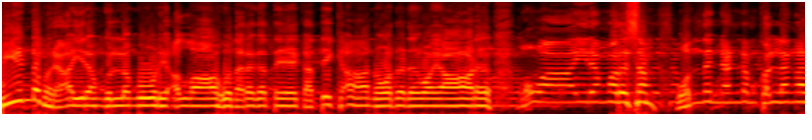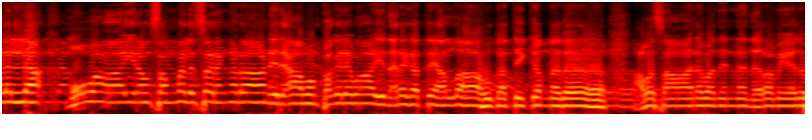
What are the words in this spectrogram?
വീണ്ടും ഒരായിരം കൊല്ലം കൂടി അള്ളാഹു നരകത്തെ കത്തിക്കാൻ ഓർഡിടുകയാണ് മൂവായിരം വർഷം ഒന്നും രണ്ടും കൊല്ലങ്ങളല്ല മൂവായിരം സംവത്സരങ്ങളാണ് രാവും പകലുമായി നരകത്തെ അള്ളാഹു കത്തിക്കുന്നത്. അവസാനം നിന്നെ നിറമേത്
